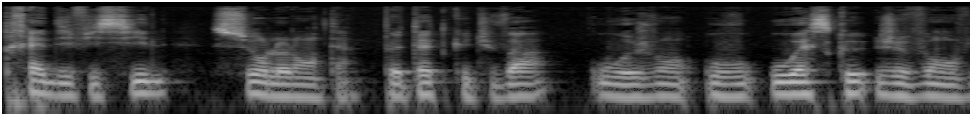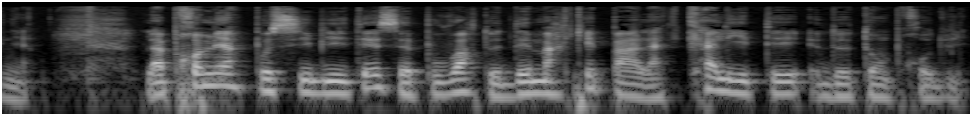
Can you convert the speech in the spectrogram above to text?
très difficile sur le long terme. Peut-être que tu vas où, où, où est-ce que je veux en venir. La première possibilité, c'est pouvoir te démarquer par la qualité de ton produit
